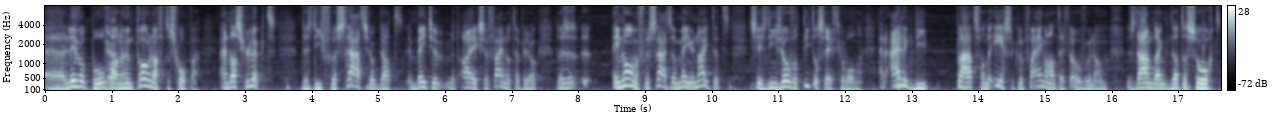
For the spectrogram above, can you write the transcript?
uh, Liverpool ja. van hun troon af te schoppen. En dat is gelukt. Dus die frustratie ook dat een beetje met Ajax en Feyenoord heb je het ook. Er is een enorme frustratie dat Man United sindsdien zoveel titels heeft gewonnen. En eigenlijk die plaats van de eerste club van Engeland heeft overgenomen. Dus daarom denk ik dat een soort,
